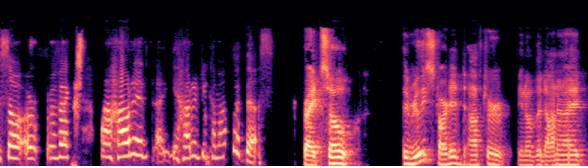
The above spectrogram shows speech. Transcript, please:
So, uh, Rebecca, uh, how did uh, how did you come up with this? Right. So it really started after, you know, Vedant and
